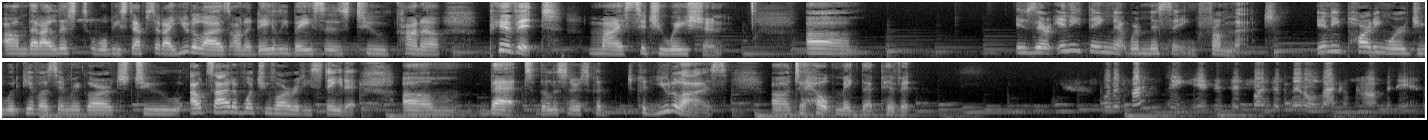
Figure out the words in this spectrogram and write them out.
um, that I list will be steps that I utilize on a daily basis to kind of pivot my situation. Um, is there anything that we're missing from that? any parting words you would give us in regards to outside of what you've already stated um, that the listeners could could utilize uh, to help make that pivot. Well the first thing is it's a fundamental lack of confidence.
